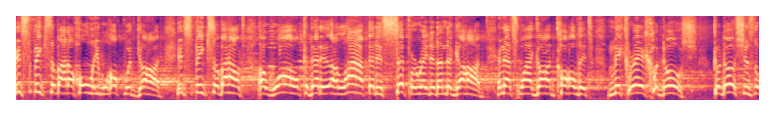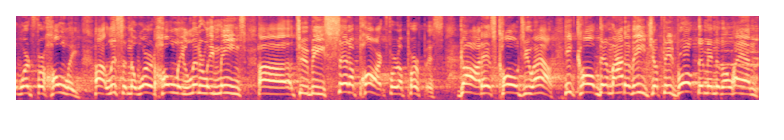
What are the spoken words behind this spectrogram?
It speaks about a holy walk with God. It speaks about a walk that is a life that is separated unto God. And that's why God called it Mikre Kadosh. Kadosh is the word for holy. Uh, listen, the word holy literally means uh, to be set apart for a purpose. God has called you out. He called them out of Egypt. He brought them into the land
